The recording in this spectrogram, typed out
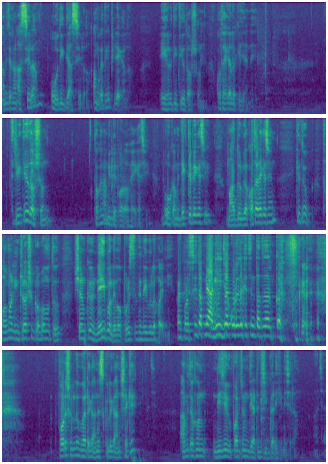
আমি যখন আসছিলাম ও ওদিক দিয়ে আসছিল আমাকে থেকে ফিরে গেল। এই হলো দ্বিতীয় দর্শন কোথায় গেল কি জানে? তৃতীয় দর্শন তখন আমি বেপরোয়া হয়ে গেছি। বউকে আমি দেখতে পেয়ে গেছি মা দুর্গা কথা রেখেছেন কিন্তু ফর্মাল ইন্টারাকশন করবার মতো সেরকম কেউ নেই বলে বা পরিস্থিতি নেই বলে হয়নি। পরিস্থিতি আপনি আগেই যা করে রেখেছেন তাতে পরে শুনলাম একটা গানের স্কুলে গান শেখে। আমি তখন নিজের উপার্জন দিয়ে একটা জিপ গাড়ি কিনেছিলাম। আচ্ছা।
